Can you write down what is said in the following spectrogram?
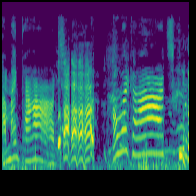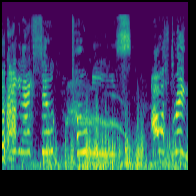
Oh my god. oh my god. I like so ponies. Our string!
